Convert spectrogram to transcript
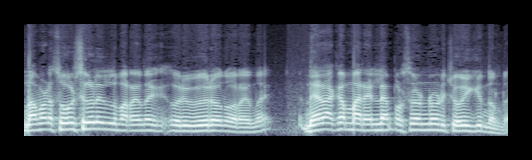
നമ്മുടെ സോഴ്സുകളിൽ പറയുന്ന ഒരു വിവരം എന്ന് പറയുന്നത് നേതാക്കന്മാരെല്ലാം പ്രസിഡന്റിനോട് ചോദിക്കുന്നുണ്ട്.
